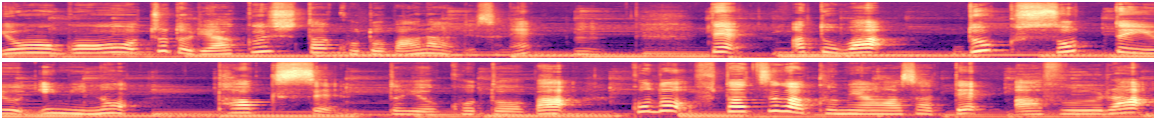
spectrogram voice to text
用語をちょっと略した言葉なんですね。うん、であとは毒素っていう意味のトクシンという言葉この2つが組み合わさってアフラ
